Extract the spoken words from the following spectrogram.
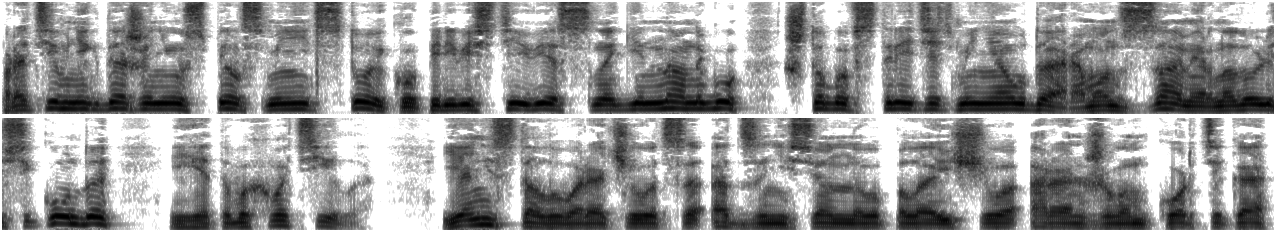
Противник даже не успел сменить стойку, перевести вес с ноги на ногу, чтобы встретить меня ударом. Он замер на долю секунды, и этого хватило. Я не стал уворачиваться от занесенного пылающего оранжевым кортика,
